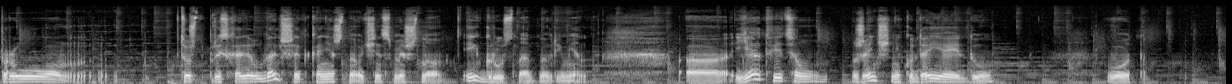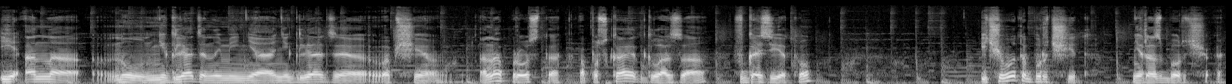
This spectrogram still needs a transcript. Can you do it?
про то, что происходило дальше, это, конечно, очень смешно и грустно одновременно. А, я ответил женщине, куда я иду. Вот. И она, ну, не глядя на меня, не глядя вообще, она просто опускает глаза в газету и чего-то бурчит неразборчиво.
